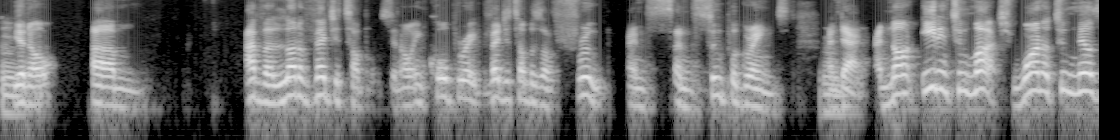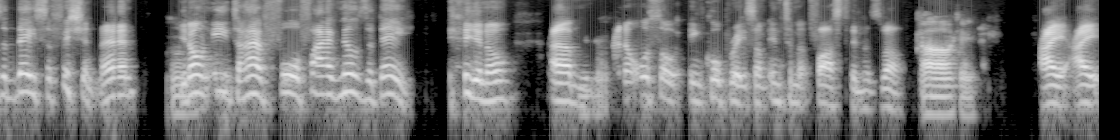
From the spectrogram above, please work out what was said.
mm. you know. Um have a lot of vegetables you know. Incorporate vegetables and fruit and and super grains Mm. and that. And not eating too much. One or two meals a day sufficient man Mm. you don't need to have four or five meals a day, you know. Um, Yeah. and also incorporate some intimate fasting as well. Oh, okay. I, I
